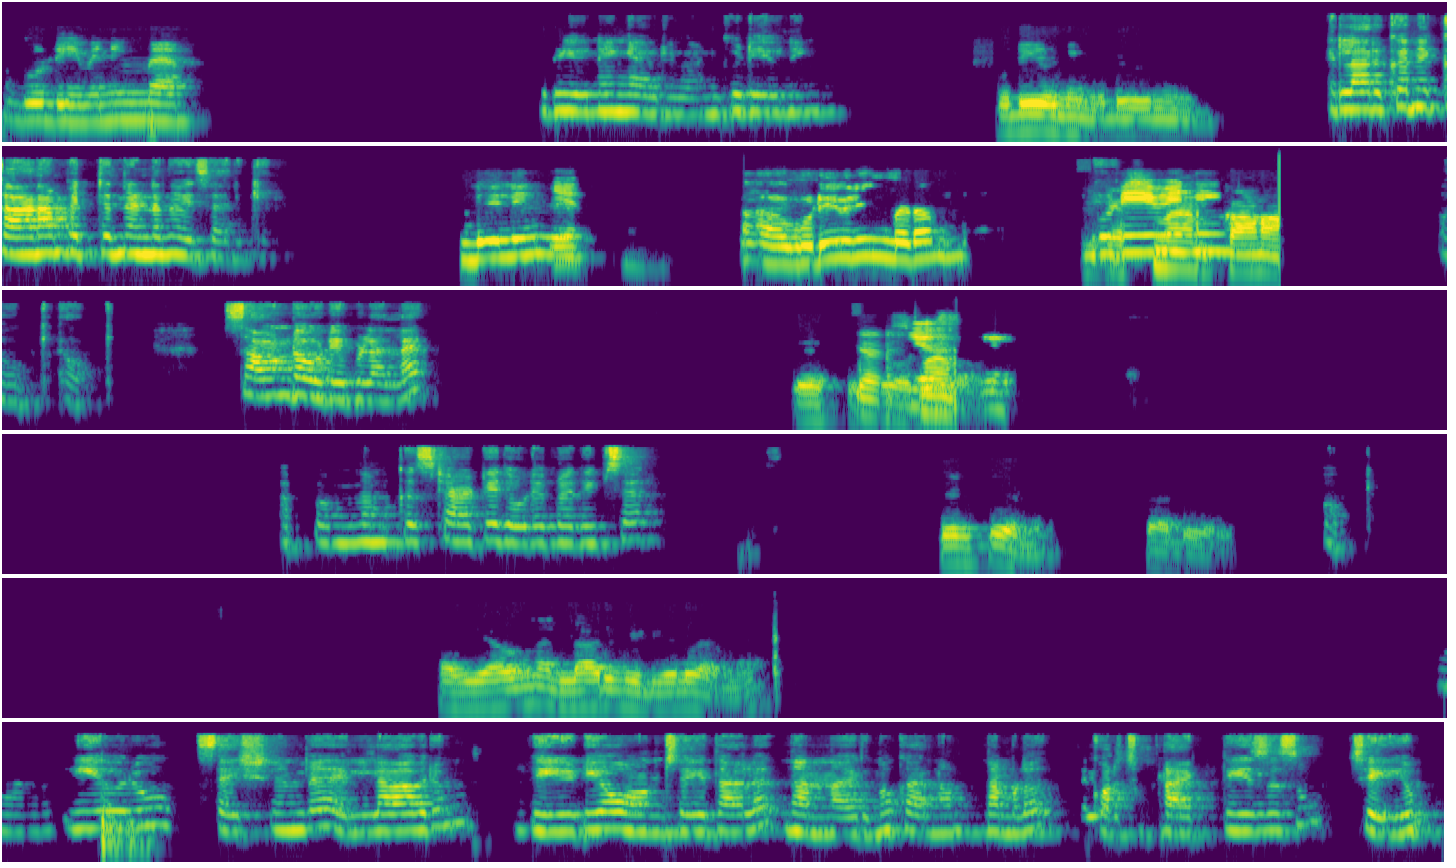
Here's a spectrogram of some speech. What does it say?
Good evening, ma'am. Good evening everyone good evening good evening good evening എല്ലാവർക്കും എന്നെ കാണാൻ പറ്റുന്നുണ്ടെന്ന് വിചാരിക്കും good evening Yes. Good evening madam Good yes ma'am evening. കാണാം. Okay okay sound audible അല്ലേ? Yes, Yes, ma'am. yes. അപ്പം നമുക്ക് start ചെയ്തോടെ പ്രദീപ് സർ തീർച്ചയായും. ഓക്കെ അറിയാവുന്ന എല്ലാവരും വീഡിയോയിൽ വരണം. ഈ ഒരു സെഷനിൽ എല്ലാവരും വീഡിയോ ഓൺ ചെയ്താൽ നന്നായിരുന്നു. കാരണം നമ്മൾ കുറച്ച് പ്രാക്ടീസസും ചെയ്യും.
